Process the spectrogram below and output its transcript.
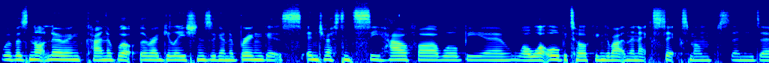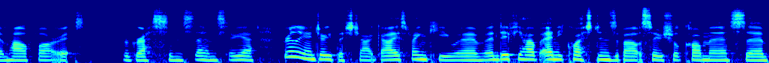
with us not knowing kind of what the regulations are going to bring, it's interesting to see how far we'll be um, well what we'll be talking about in the next six months and um, how far it's progressed since then. So yeah, really enjoyed this chat, guys. Thank you. Um, and if you have any questions about social commerce um,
